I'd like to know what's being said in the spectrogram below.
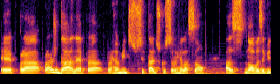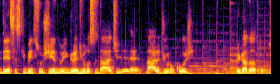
é, para ajudar, né? Para realmente suscitar discussão em relação às novas evidências que vêm surgindo em grande velocidade é, na área de urologia. Obrigado a todos.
